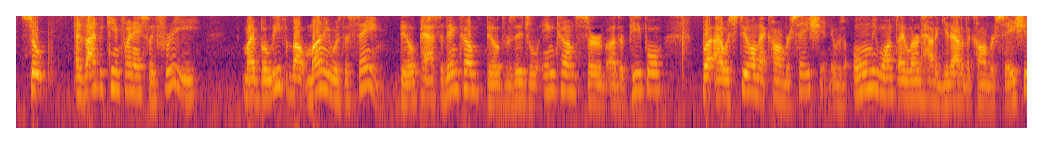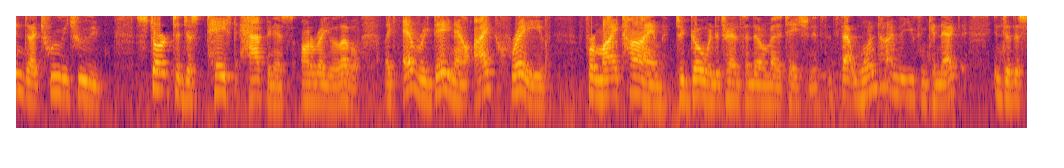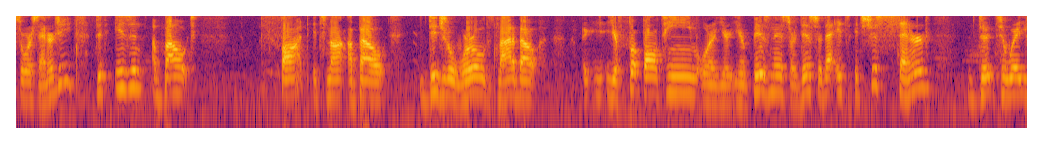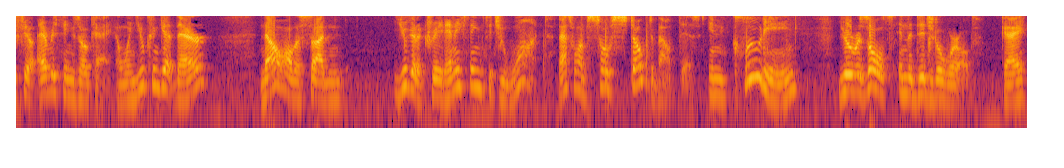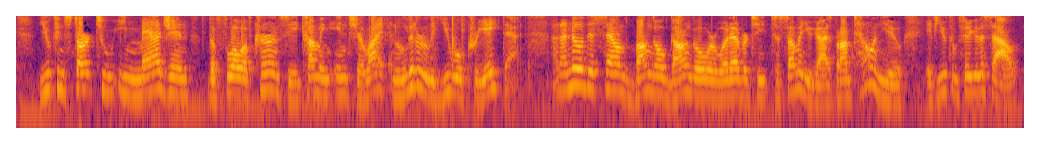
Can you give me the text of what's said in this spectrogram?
So as I became financially free, my belief about money was the same build passive income, build residual income, serve other people. But I was still in that conversation. It was only once I learned how to get out of the conversation did I truly, truly start to just taste happiness on a regular level. Like every day now, I crave for my time to go into transcendental meditation. It's, it's that one time that you can connect into this source energy that isn't about thought, it's not about digital world, it's not about your football team or your, your business or this or that. It's, it's just centered to, to where you feel everything's okay. And when you can get there, now all of a sudden you're to create anything that you want. That's why I'm so stoked about this, including your results in the digital world. Okay? You can start to imagine the flow of currency coming into your life, and literally you will create that. And I know this sounds bongo gongo or whatever to, to some of you guys, but I'm telling you, if you can figure this out,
